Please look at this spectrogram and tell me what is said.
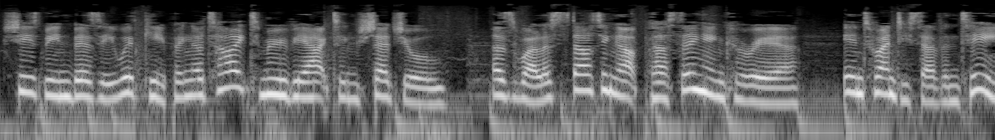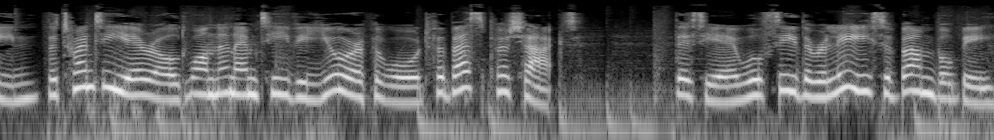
she's been busy with keeping a tight movie acting schedule, as well as starting up her singing career. In 2017, the 20-year-old won an MTV Europe Award for Best Push Act. This year will see the release of Bumblebee,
